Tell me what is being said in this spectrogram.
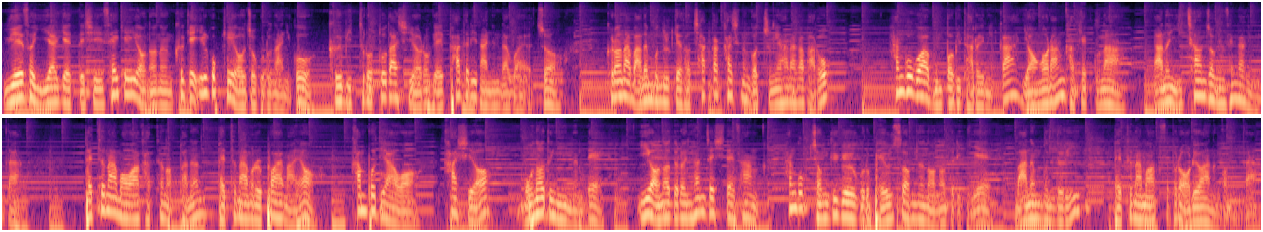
위에서 이야기했듯이 세 개의 언어는 크게 일곱 개의 어족으로 나뉘고 그 밑으로 또다시 여러 개의 파들이 나뉜다고 하였죠. 그러나 많은 분들께서 착각하시는 것 중에 하나가 바로 한국어와 문법이 다르니까 영어랑 같겠구나 라는 2차원적인 생각입니다. 베트남어와 같은 어파는 베트남어를 포함하여 캄보디아어, 카시어, 모너 등이 있는데 이 언어들은 현재 시대상 한국 정규교육으로 배울 수 없는 언어들이기에 많은 분들이 베트남어 학습을 어려워하는 겁니다.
